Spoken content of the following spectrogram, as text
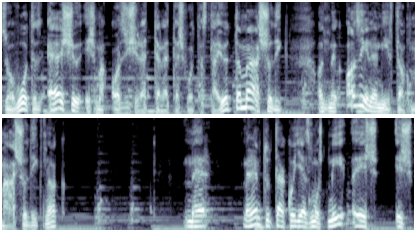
Szóval volt az első, és már az is rettenetes volt. Aztán jött a második, az meg azért nem írtak másodiknak, mert, mert nem tudták, hogy ez most mi, és, és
